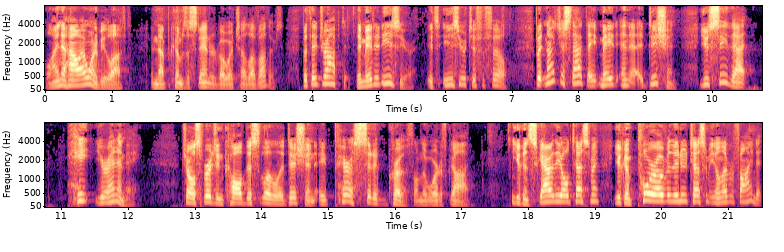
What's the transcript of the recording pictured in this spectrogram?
well, I know how I want to be loved. And that becomes the standard by which I love others. But they dropped it. They made it easier. It's easier to fulfill. But not just that, they made an addition. You see that hate your enemy. Charles Spurgeon called this little addition a parasitic growth on the Word of God. You can scour the Old Testament, you can pore over the New Testament, you'll never find it.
